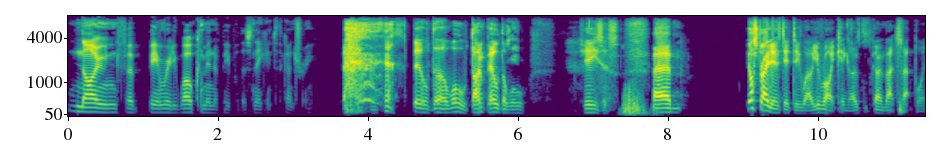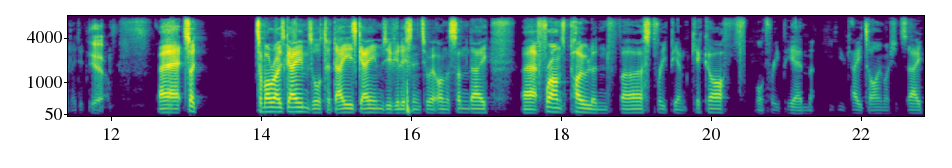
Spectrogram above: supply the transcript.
known for being really welcoming of people that sneak into the country. Build the wall. Don't build the wall. Jesus. Um, the Australians did do well. You're right, Kingo. Going back to that point, they did. Do Yeah. well. Uh, so tomorrow's games or today's games, if you're listening to it on a Sunday, uh, France Poland first, 3 p.m. kickoff or 3 p.m. UK time, I should say.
